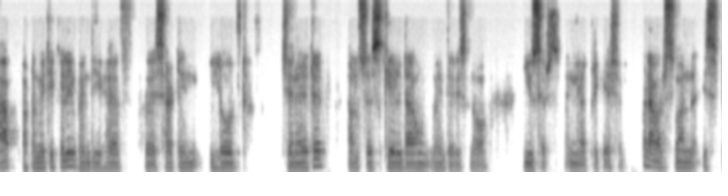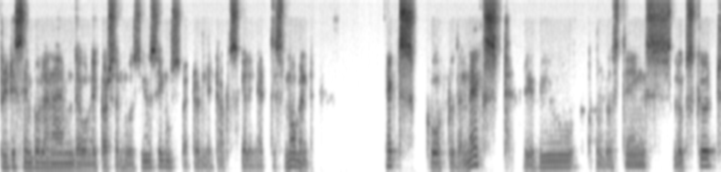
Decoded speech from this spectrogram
up automatically when you have a certain load generated also scale down when there is no users in your application. But ours one is pretty simple and i'm the only person who's using so i don't need auto scaling at this moment. Let's go to the next review all those things. Looks good.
